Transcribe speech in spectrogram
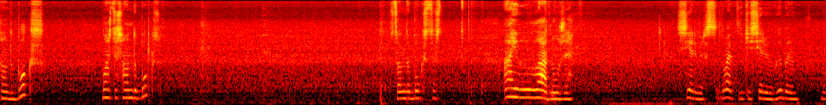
Soundbox. Может, это soundbox? Soundbox. это с- Ай, ладно уже. Сервер. с- Давай якийсь сервер виберемо. Ну,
